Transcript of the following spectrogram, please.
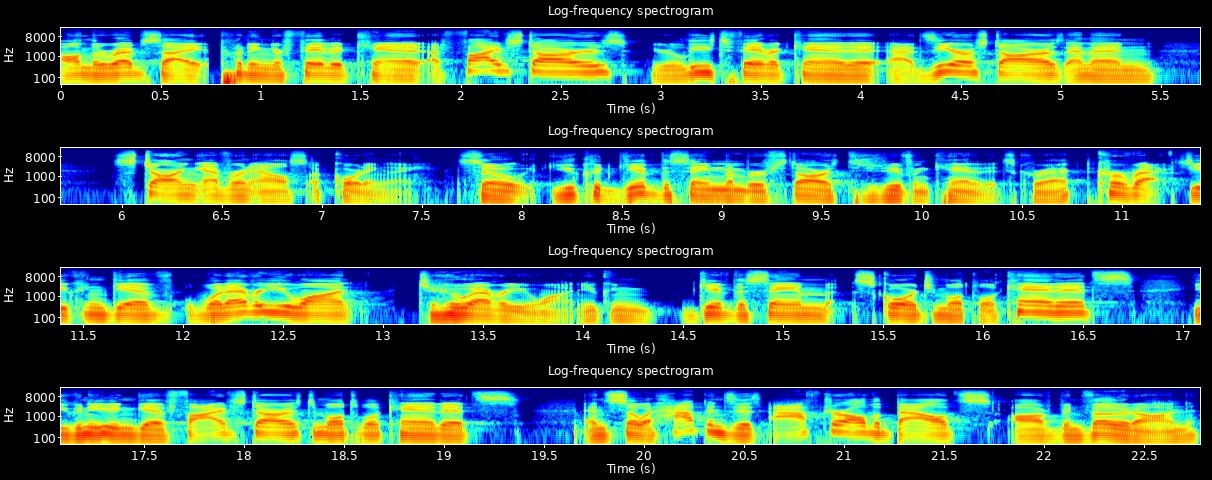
on the website putting your favorite candidate at five stars, your least favorite candidate at zero stars, and then starring everyone else accordingly. So you could give the same number of stars to two different candidates, correct? Correct. You can give whatever you want to whoever you want. You can give the same score to multiple candidates. You can even give five stars to multiple candidates. And so what happens is after all the ballots have been voted on,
